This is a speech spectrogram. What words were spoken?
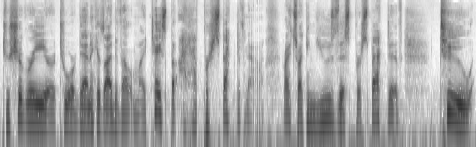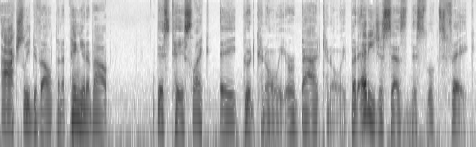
too sugary or too organic as I develop my taste, but I have perspective now, right? So I can use this perspective to actually develop an opinion about this tastes like a good cannoli or a bad cannoli. But Eddie just says this looks fake.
